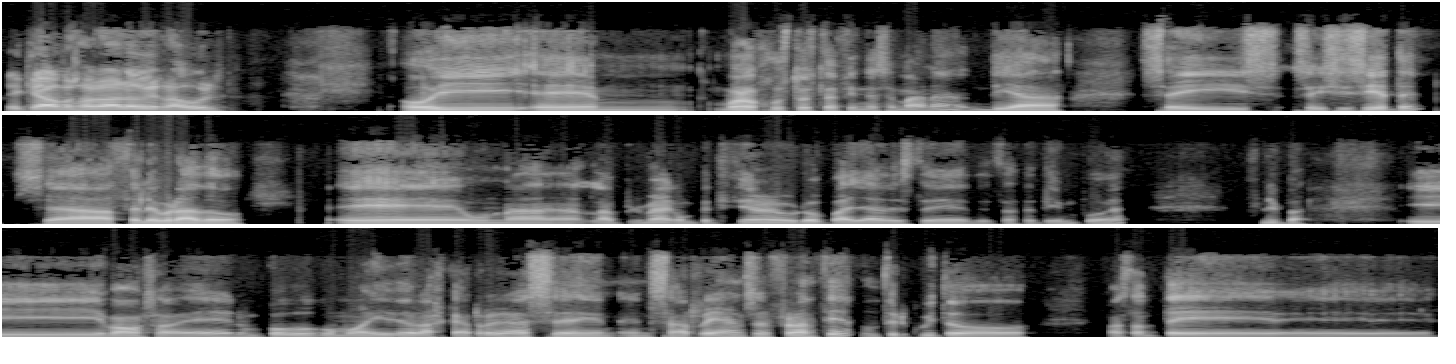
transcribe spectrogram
¿De qué vamos a hablar hoy, Raúl? Hoy, em, bueno, justo este fin de semana, día 6, 6 y 7, se ha celebrado eh, una, la primera competición en Europa ya desde, desde hace tiempo, ¿eh? Flipa. Y vamos a ver un poco cómo ha ido las carreras en, en Sarriens, en Francia, un circuito bastante... eh,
